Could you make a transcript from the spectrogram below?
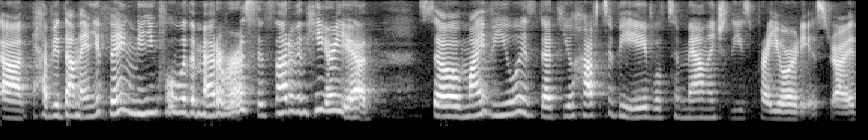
uh, have you done anything meaningful with the metaverse? It's not even here yet. So my view is that you have to be able to manage these priorities, right?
